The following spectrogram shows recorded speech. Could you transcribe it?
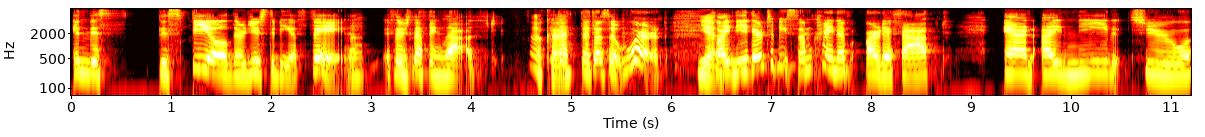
in this this field there used to be a thing if there's nothing left. Okay, that, that doesn't work. Yeah. So I need there to be some kind of artifact, and I need to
